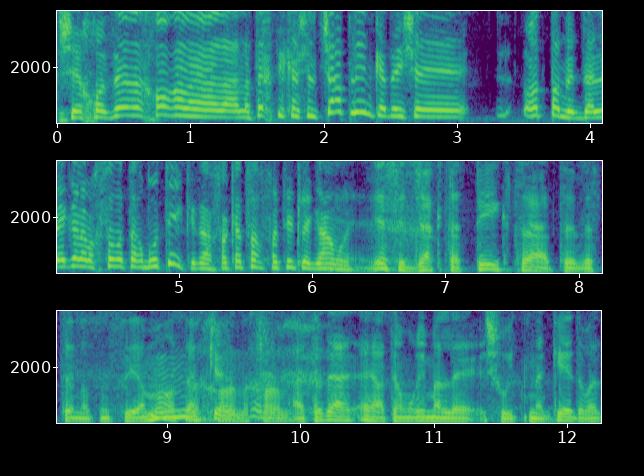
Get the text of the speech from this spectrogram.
שחוזר אחורה לטכניקה של צ'פלין כדי שעוד פעם לדלג על המחסום התרבותי כי זה הפקה צרפתית לגמרי. יש את ג'ק טאטי קצת אה, בסצנות מסוימות. נכון, כן. נכון. אתה יודע, אה, אתם אומרים על אה, שהוא התנגד, אבל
